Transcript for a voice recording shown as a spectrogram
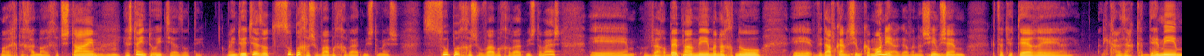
מערכת 1, מערכת 2, mm-hmm. יש את האינטואיציה הזאת. והאינטואיציה הזאת סופר חשובה בחוויית משתמש. סופר חשובה בחוויית משתמש, אה, והרבה פעמים אנחנו, ודווקא אנשים כמוני אגב, אנשים mm-hmm. שהם קצת יותר, אני אקרא לזה אקדמיים,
